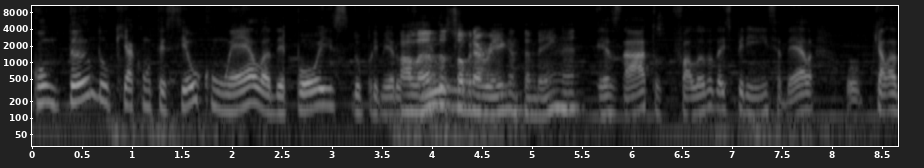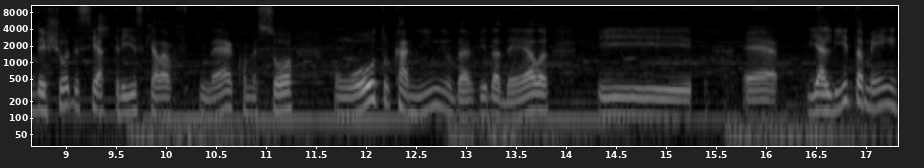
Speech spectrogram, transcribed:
contando o que aconteceu com ela depois do primeiro Falando filme. sobre a Reagan também, né? Exato, falando da experiência dela, o que ela deixou de ser atriz, que ela né, começou um outro caminho da vida dela e é, e ali também,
